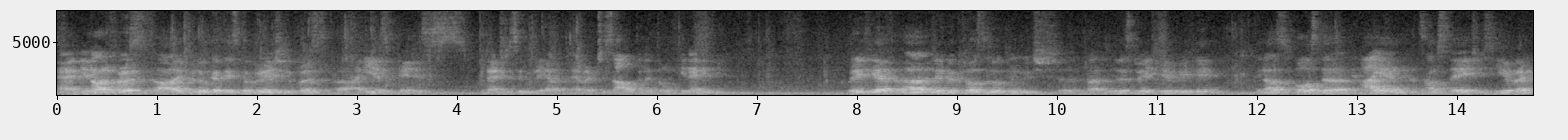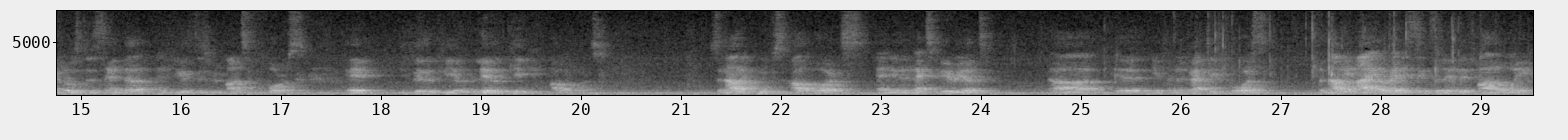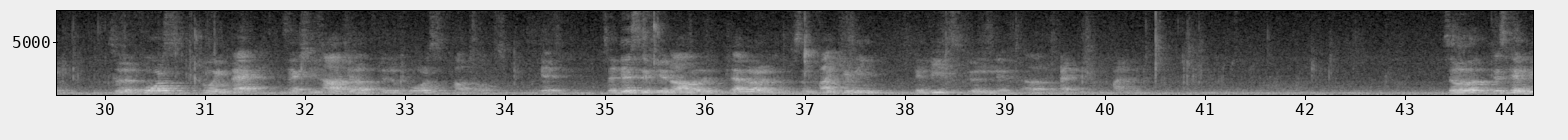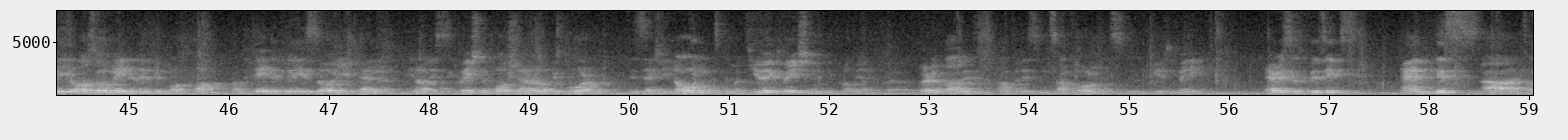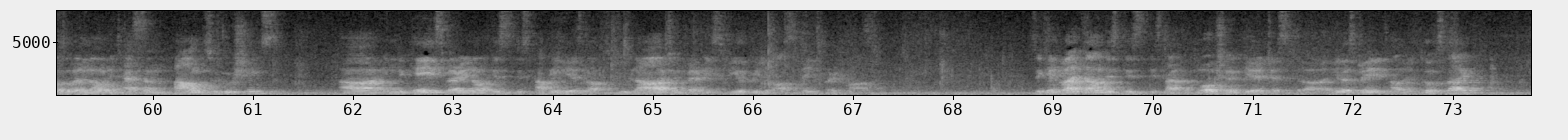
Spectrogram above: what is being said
And you know, the first, uh, if you look at this configuration, the first uh, idea is, okay, this potential simply averages out and I don't get anything. But if you have uh, a little bit closer look, and which uh, try to illustrate here briefly, you know, suppose the, the ion at some stage is here very close to the center and feels this repulsive force. Okay, it will feel a little kick outwards. So now it moves outwards, and in the next period, uh, have an attractive force, but now the ion already sits a little bit far away. So the force going back is actually larger than the force outwards. Okay? So this, if you're now clever and some fine tuning, can lead to uh, effective confinement. So this can be also made a little bit more quantitatively. So you can, you know, this equation of motion I wrote before, this is actually known as the Mathieu equation. You probably have uh, heard about it, encountered this in some form. It's, it in many areas of physics. And this, uh, it's also well known, it has some bound solutions. Uh, in the case where, you know, this, this coupling here is not too large and where this field really oscillates very fast. So you can write down this, this, this type of motion, here just uh, illustrated how it looks like.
